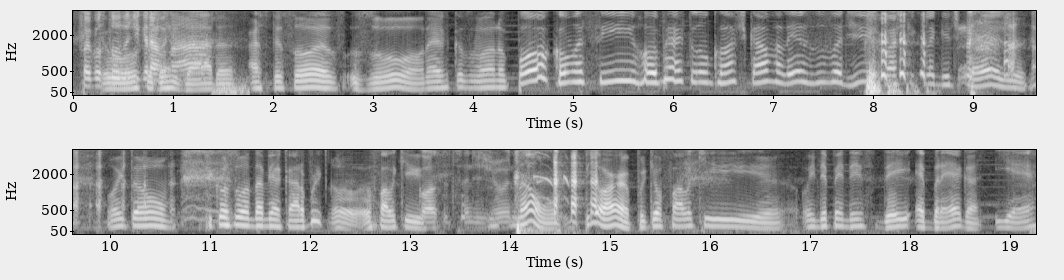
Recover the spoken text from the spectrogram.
Foi gostoso eu de gravar. Risada. As pessoas zoam, né? Ficam zoando. Pô, como assim? Roberto não gosta de Cavaleiros do Zodíaco. Acho que aquilo é Good Pleasure. Ou então, ficou zoando da minha cara porque eu, eu falo que. Gosta de Sandy Júnior. Não, pior, porque eu falo que o Independence Day é brega e é.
